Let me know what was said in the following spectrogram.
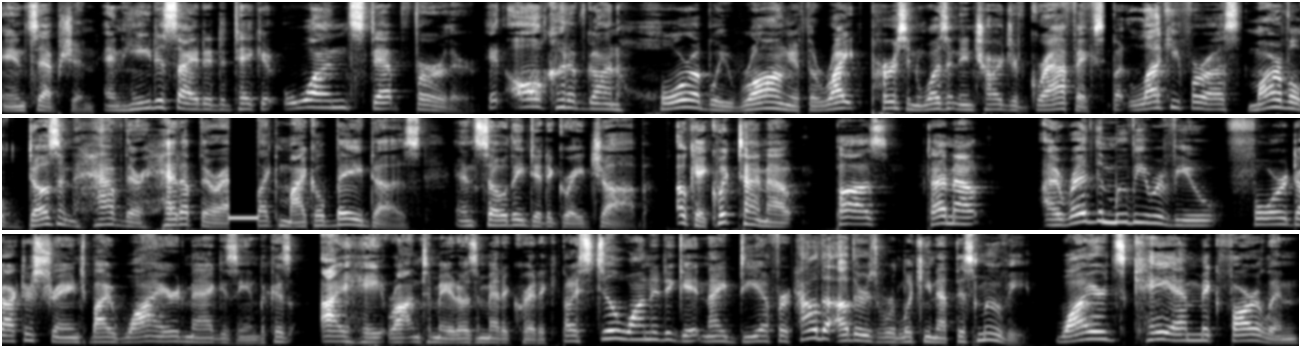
Inception, and he decided to take it one step further. It all could have gone horribly wrong if the right person wasn't in charge of graphics, but lucky for us, Marvel doesn't have their head up their ass like Michael Bay does, and so they did a great job. Okay, quick timeout. Pause. Timeout. I read the movie review for Doctor Strange by Wired magazine because I hate Rotten Tomatoes and Metacritic, but I still wanted to get an idea for how the others were looking at this movie. Wired's K.M. McFarland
